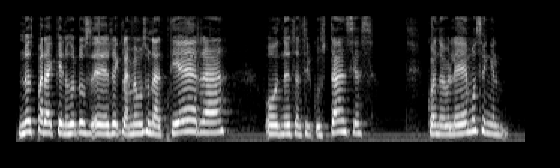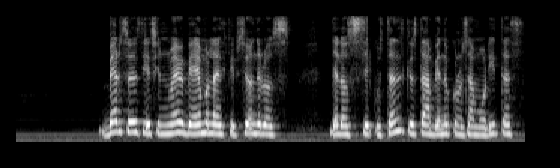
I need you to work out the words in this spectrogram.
No es para que nosotros eh, reclamemos una tierra o nuestras circunstancias. Cuando leemos en el verso 19, vemos la descripción de los de las circunstancias que estaban viendo con los amoritas.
